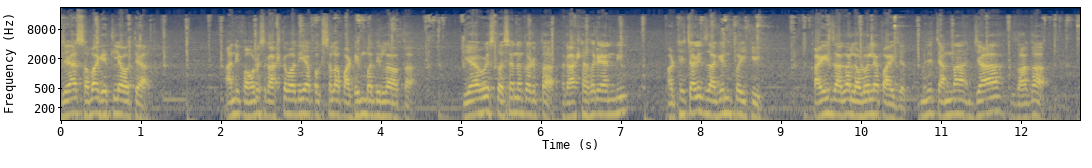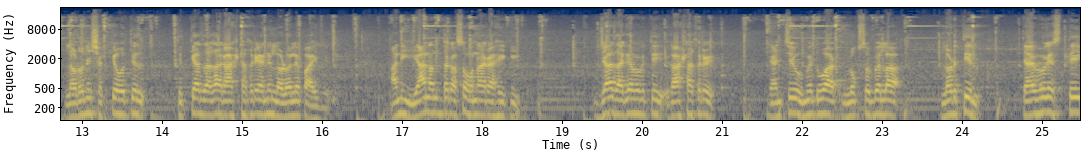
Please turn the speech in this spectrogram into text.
ज्या सभा घेतल्या होत्या आणि काँग्रेस राष्ट्रवादी या पक्षाला पाठिंबा दिला होता यावेळेस तसे न करता राज ठाकरे यांनी अठ्ठेचाळीस जागेंपैकी काही जागा लढवल्या पाहिजेत. म्हणजे त्यांना ज्या जागा लढवणे शक्य होतील तितक्या जागा राज ठाकरे यांनी लढवल्या पाहिजे. आणि यानंतर असं होणार आहे की ज्या जागेवरती राज ठाकरे यांचे उमेदवार लोकसभेला लढतील त्यावेळेस ते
